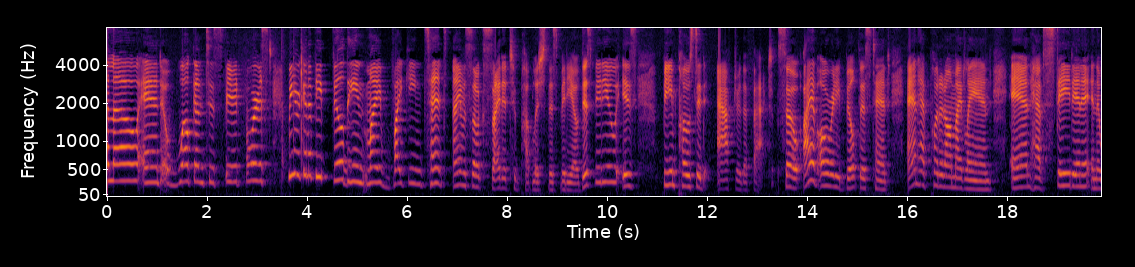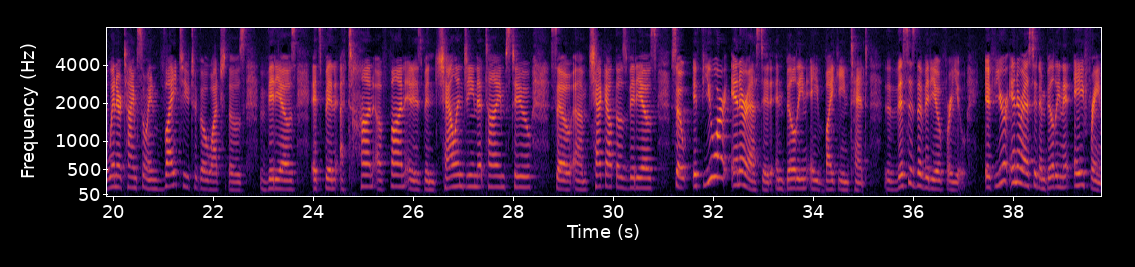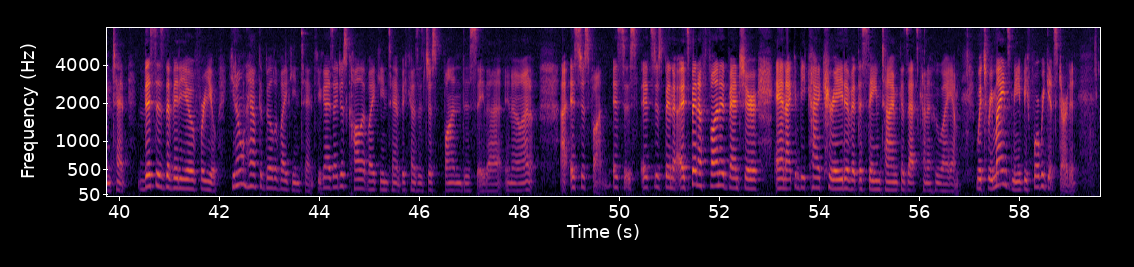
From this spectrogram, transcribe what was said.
Hello and welcome to Spirit Forest. We are gonna be building my Viking tent. I am so excited to publish this video. This video is being posted after the fact. So I have already built this tent and have put it on my land and have stayed in it in the winter time. So I invite you to go watch those videos. It's been a ton of fun. It has been challenging at times too. So um, check out those videos. So if you are interested in building a Viking tent, this is the video for you. If you're interested in building an A-frame tent, this is the video for you. You don't have to build a Viking tent. You guys, I just call it Viking tent because it's just fun to say that, you know, I don't, uh, it's just fun. It's just, it's just been, it's been a fun adventure and I can be kind of creative at the same time because that's kind of who I am. Which reminds me, before we get started,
